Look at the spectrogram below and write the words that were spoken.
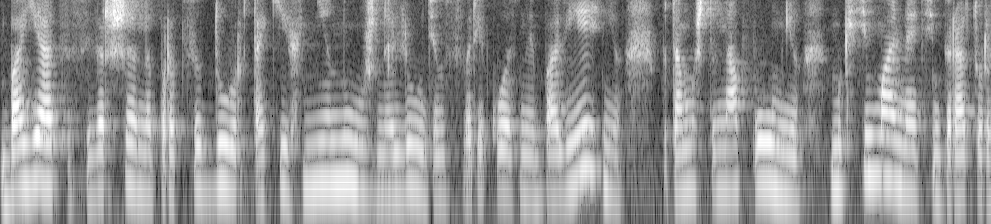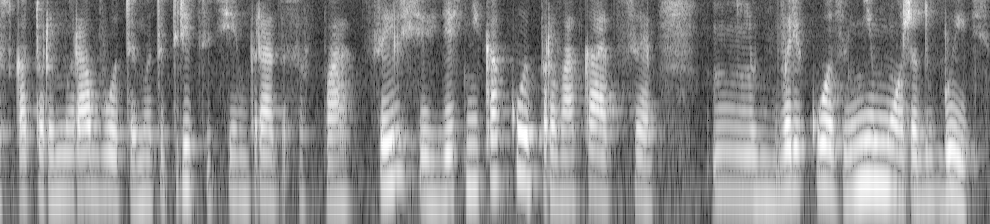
боятся совершенно процедур, таких не нужно людям с варикозной болезнью, потому что, напомню, максимальная температура, с которой мы работаем, это 37 градусов по Цельсию. Здесь никакой провокации варикоза не может быть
